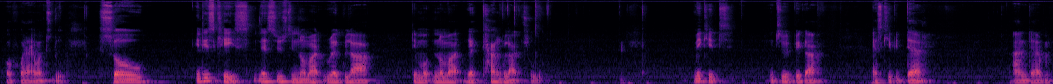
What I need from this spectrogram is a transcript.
of what I want to do. So in this case, let's use the normal regular, the normal rectangular tool. Make it a into bigger let's keep it there and um,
